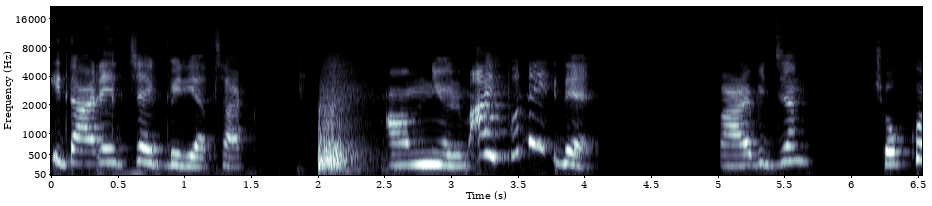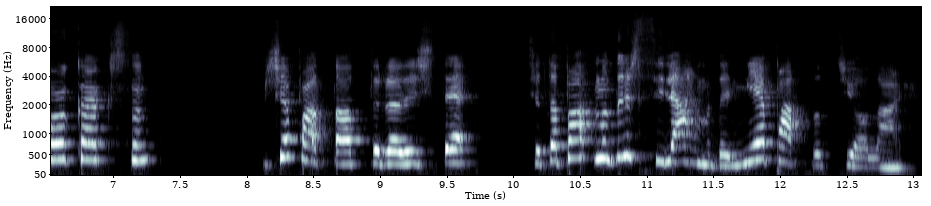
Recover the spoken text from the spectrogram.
idare edecek bir yatak. Anlıyorum. Ay bu neydi? Barbie'cim çok korkaksın. Bir şey patlattılar işte. Çatapat mıdır silah mıdır? Niye patlatıyorlar?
